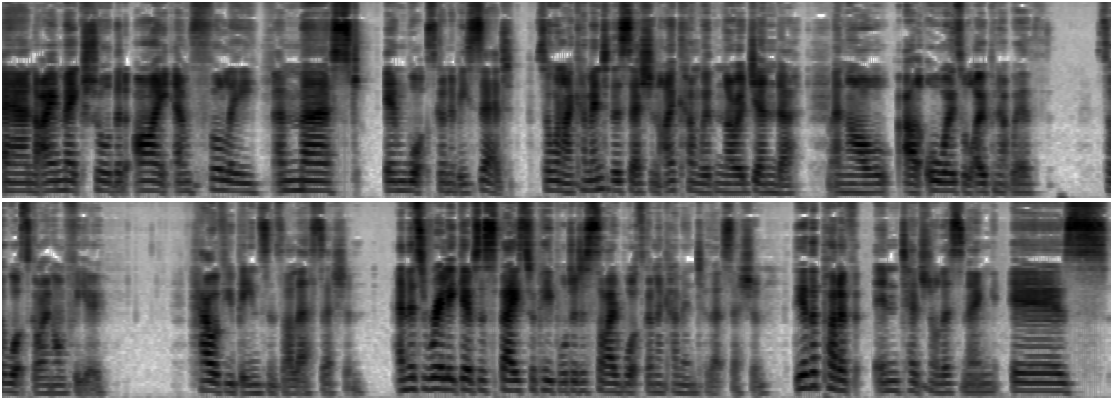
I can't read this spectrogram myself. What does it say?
and I make sure that I am fully immersed in what's going to be said. So when I come into the session, I come with no agenda and I'll I'll always will open it with so, what's going on for you? How have you been since our last session? And this really gives a space for people to decide what's going to come into that session. The other part of intentional listening is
